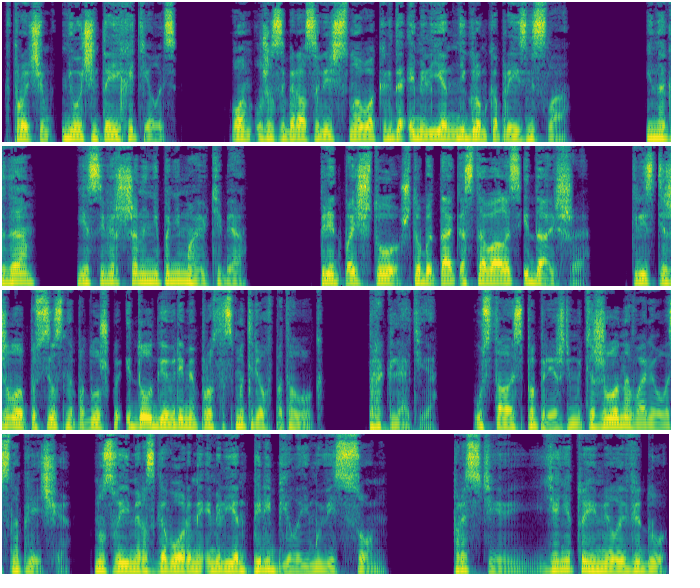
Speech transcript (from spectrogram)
Впрочем, не очень-то и хотелось. Он уже собирался лечь снова, когда Эмильен негромко произнесла. «Иногда я совершенно не понимаю тебя». «Предпочту, чтобы так оставалось и дальше». Крис тяжело опустился на подушку и долгое время просто смотрел в потолок. Проклятие! Усталость по-прежнему тяжело наваливалась на плечи, но своими разговорами Эмильен перебила ему весь сон. «Прости, я не то имела в виду.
